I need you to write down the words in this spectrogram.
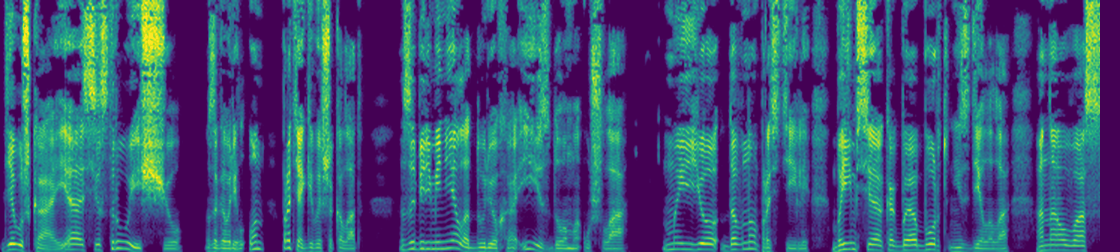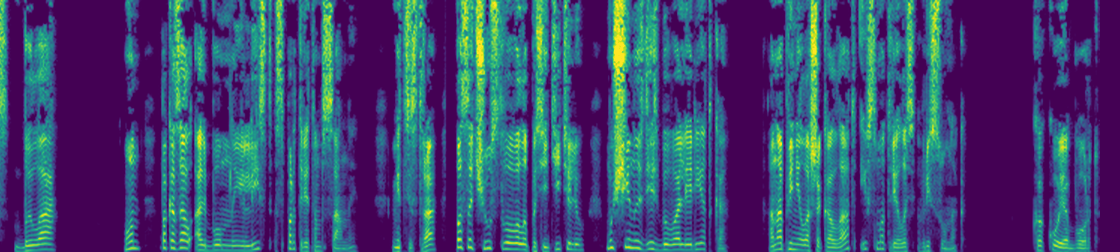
«Девушка, я сестру ищу», — заговорил он, протягивая шоколад. Забеременела дуреха и из дома ушла. Мы ее давно простили. Боимся, как бы аборт не сделала. Она у вас была? Он показал альбомный лист с портретом Санны. Медсестра посочувствовала посетителю. Мужчины здесь бывали редко. Она приняла шоколад и всмотрелась в рисунок. Какой аборт?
